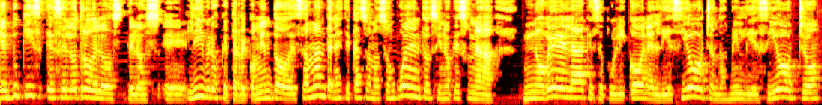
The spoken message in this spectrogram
Kentucky es el otro de los, de los eh, libros que te recomiendo de Samantha. En este caso no son cuentos, sino que es una novela que se publicó en el 18, en 2018,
